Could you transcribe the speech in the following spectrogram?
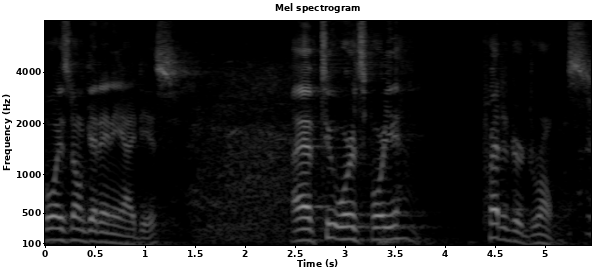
boys don't get any ideas. I have two words for you predator drones.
